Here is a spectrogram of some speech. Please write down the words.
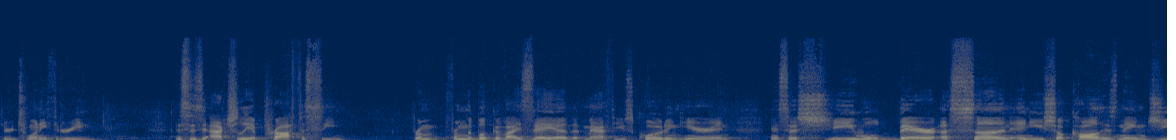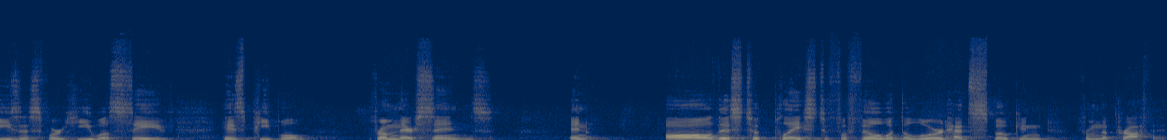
through 23. This is actually a prophecy from, from the book of Isaiah that Matthew's quoting here. And, and says, She will bear a son, and you shall call his name Jesus, for he will save his people from their sins. And all this took place to fulfill what the Lord had spoken from the prophet.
